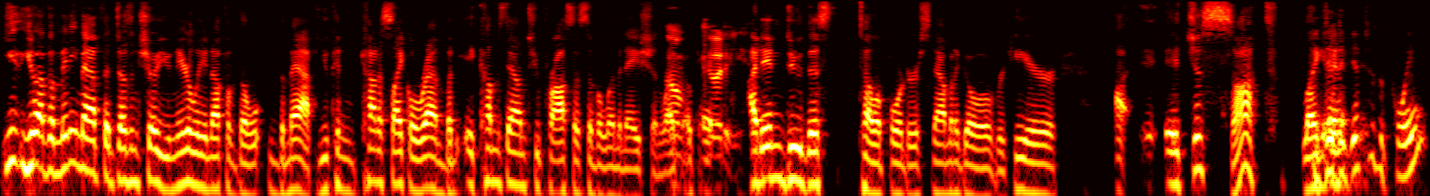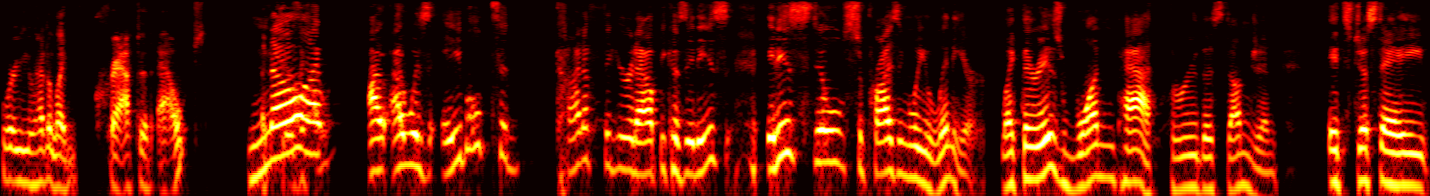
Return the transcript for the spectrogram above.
You you have a mini map that doesn't show you nearly enough of the the map. You can kind of cycle around, but it comes down to process of elimination. Like, oh, okay, goody. I didn't do this teleporter, so now I'm going to go over here. I, it, it just sucked. Like, Did and- it get to the point where you had to like craft it out? No, I, physically? I I was able to kind of figure it out because it is it is still surprisingly linear. Like there is one path through this dungeon. It's just a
